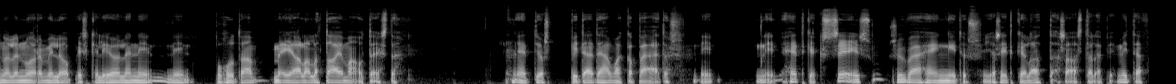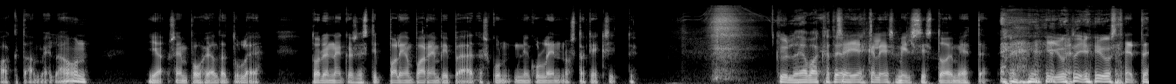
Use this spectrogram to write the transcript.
noille nuoremmille opiskelijoille, niin, niin puhutaan meidän alalla taimauteista. Että jos pitää tehdä vaikka päätös, niin, niin hetkeksi seis, syvä hengitys ja sitten kelaattaa saasta läpi, mitä faktaa meillä on. Ja sen pohjalta tulee todennäköisesti paljon parempi päätös kuin, niin kuin lennosta keksitty. Kyllä, ja vaikka te... Se ei ehkä Les Millsissä toimi, että just, just että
